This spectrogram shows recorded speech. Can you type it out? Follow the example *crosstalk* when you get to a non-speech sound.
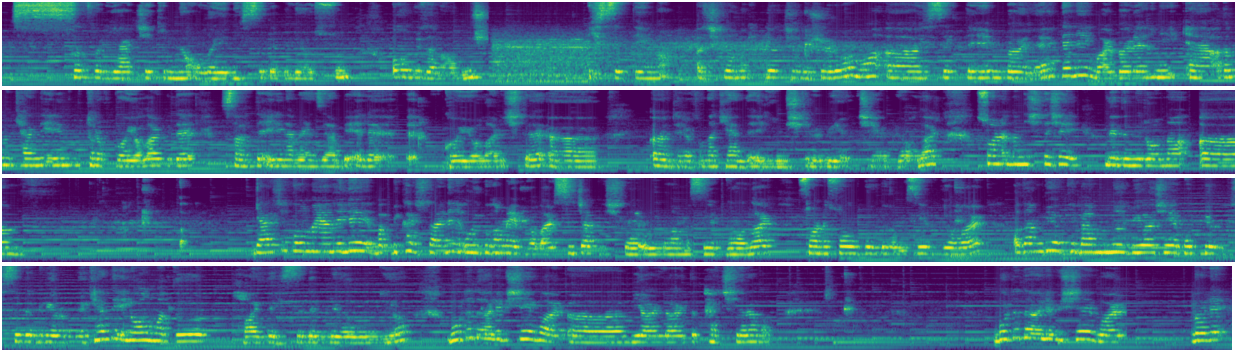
Sıfır yer çekimi olayını hissedebiliyorsun. O güzel olmuş. Hissettiğimi açıklamak çalışıyorum ama e, hissettiğim böyle. Deney var böyle hani e, adamın kendi elini bu tarafa koyuyorlar bir de sahte eline benzeyen bir ele e, koyuyorlar işte. E, ön tarafına kendi eliymiş gibi bir şey yapıyorlar. Sonradan işte şey ne denir ona ıı, gerçek olmayan bak birkaç tane uygulama yapıyorlar. Sıcak işte uygulaması yapıyorlar. Sonra soğuk uygulaması yapıyorlar. Adam diyor ki ben bunu diyor şey yapabiliyorum, hissedebiliyorum diyor. Kendi eli olmadığı halde hissedebiliyorum diyor. Burada da öyle bir şey var bir yerlerde patchlere bak. Burada da öyle bir şey var böyle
